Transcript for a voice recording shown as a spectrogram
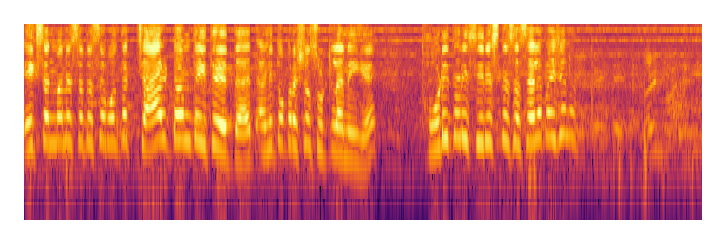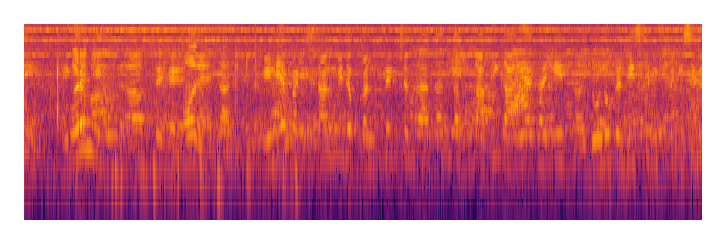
एक सन्मान्य सदस्य बोलतात चार टर्म ते इथे येत आहेत आणि तो प्रश्न सुटला नाहीये. थोडी तरी सिरियसनेस असायला पाहिजे ना. इंडिया पाकिस्तान में जब चल रहा था तब काफी कहा गया था कि दोनों कंट्रीज के बीच में किसी भी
